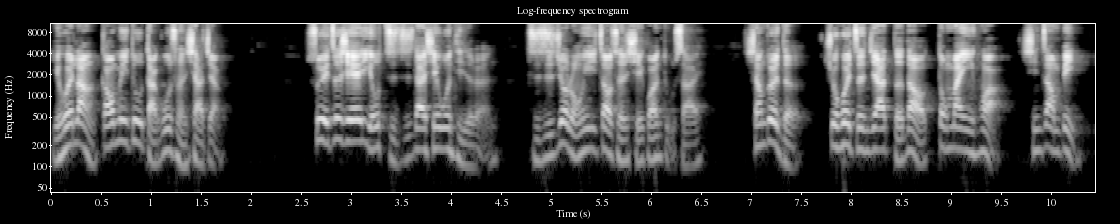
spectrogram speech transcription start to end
也会让高密度胆固醇下降。所以这些有脂质代谢问题的人。脂质就容易造成血管堵塞，相对的就会增加得到动脉硬化、心脏病、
